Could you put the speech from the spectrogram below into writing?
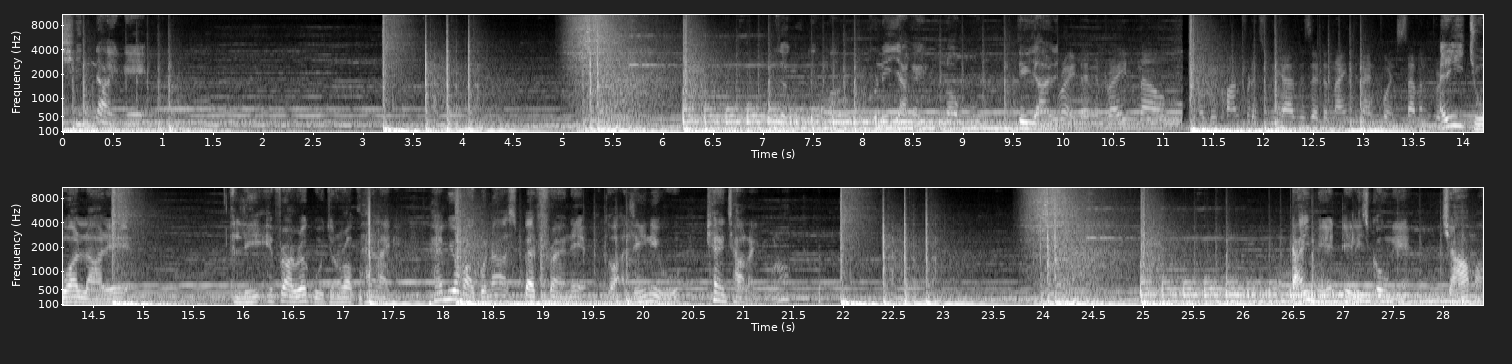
ရှိနိုင်တဲ့ခုနရာခိုင်နှုန်းလောက်ကိုတေးရတယ် Right. I mean, right now, uh, the confidence we have is at a 99.7%. အဲ့ဒီဂျိုကလာတဲ့အလင်း infrared ကိုကျွန်တော်တို့ကဖမ်းလိုက်တယ်ဖ မ်းပြီးတော့မှခုနက spectrum နဲ့သူကအလင်းတွေကိုဖြန့်ချလိုက်တယ်ပေါ့နော်ဒိုင်းမဲ့ telescope နဲ့ဂျားမှာ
